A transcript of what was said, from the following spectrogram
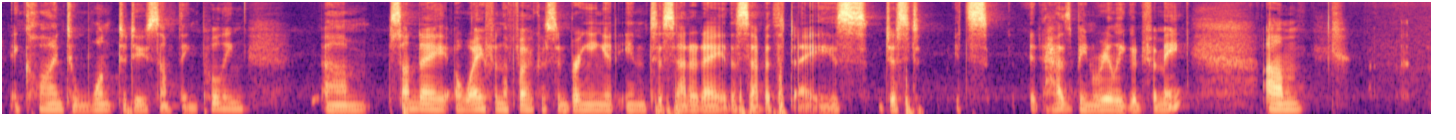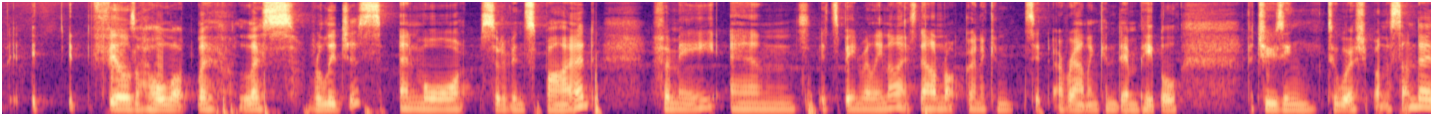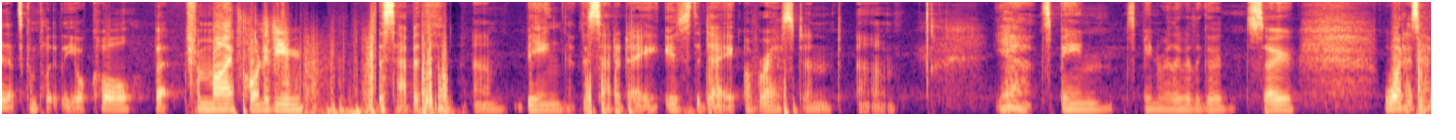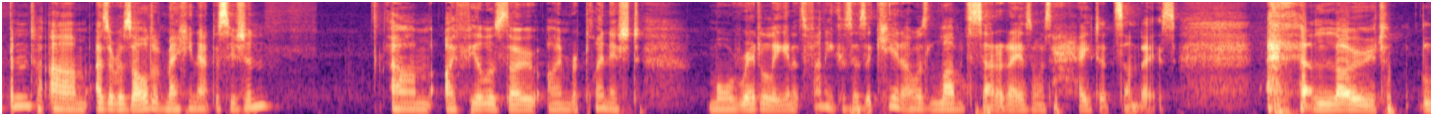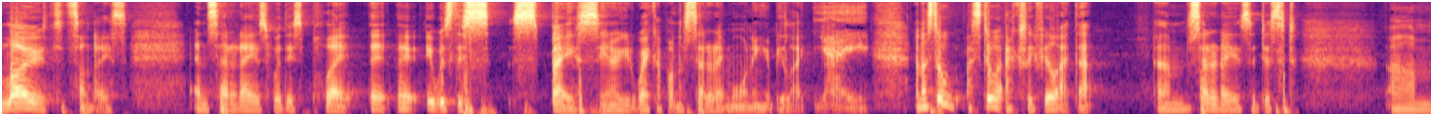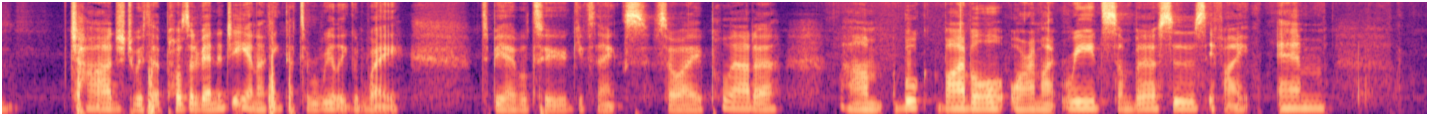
inclined to want to do something, pulling um, Sunday away from the focus and bringing it into Saturday, the Sabbath day, is just it's it has been really good for me. Um, it it feels a whole lot le- less religious and more sort of inspired for me, and it's been really nice. Now I'm not going to con- sit around and condemn people for choosing to worship on a Sunday. That's completely your call. But from my point of view, the Sabbath um, being the Saturday is the day of rest, and um, yeah, it's been it's been really really good. So, what has happened um, as a result of making that decision? Um, I feel as though I'm replenished more readily, and it's funny because as a kid, I always loved Saturdays and always hated Sundays. loathed, loathed Sundays and Saturdays were this play. They, they, it was this space. You know, you'd wake up on a Saturday morning and be like, "Yay!" And I still, I still actually feel like that. Um, Saturdays are just um, charged with a positive energy, and I think that's a really good way to be able to give thanks. So I pull out a um, a book, Bible, or I might read some verses if I am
